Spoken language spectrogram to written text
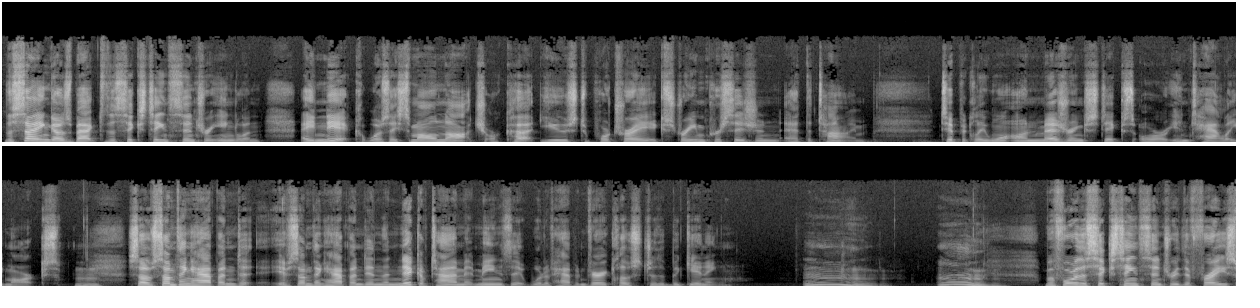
The saying goes back to the 16th century England. A nick was a small notch or cut used to portray extreme precision at the time, typically on measuring sticks or in tally marks. Mm. So something happened, if something happened in the nick of time, it means it would have happened very close to the beginning. Mm. Mm. Before the 16th century, the phrase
